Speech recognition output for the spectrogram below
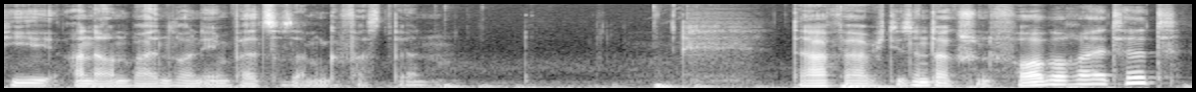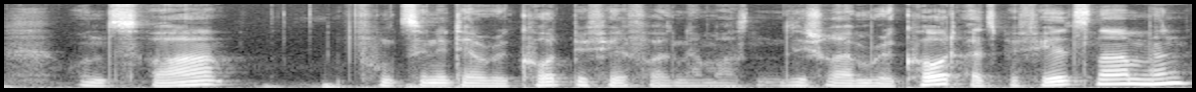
die anderen beiden sollen ebenfalls zusammengefasst werden. Dafür habe ich die Syntax schon vorbereitet und zwar funktioniert der Recode-Befehl folgendermaßen. Sie schreiben Recode als Befehlsnamen hin,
